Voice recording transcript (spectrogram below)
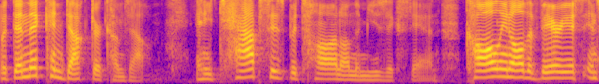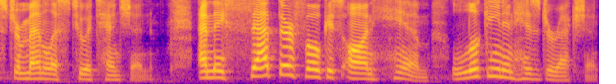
But then the conductor comes out and he taps his baton on the music stand, calling all the various instrumentalists to attention. And they set their focus on him, looking in his direction.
